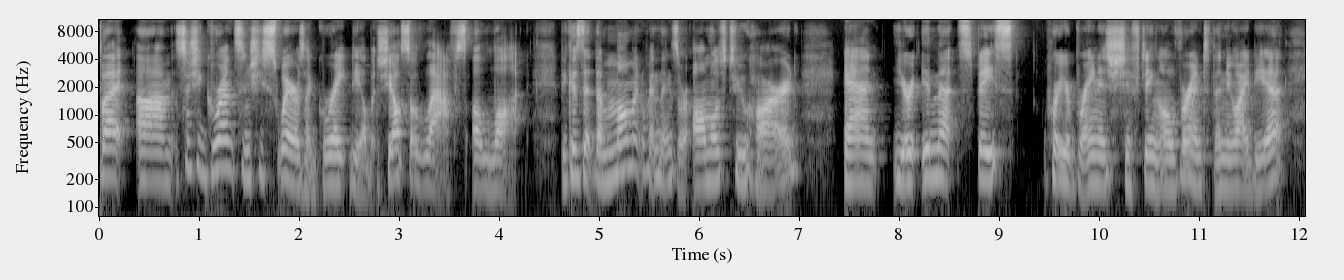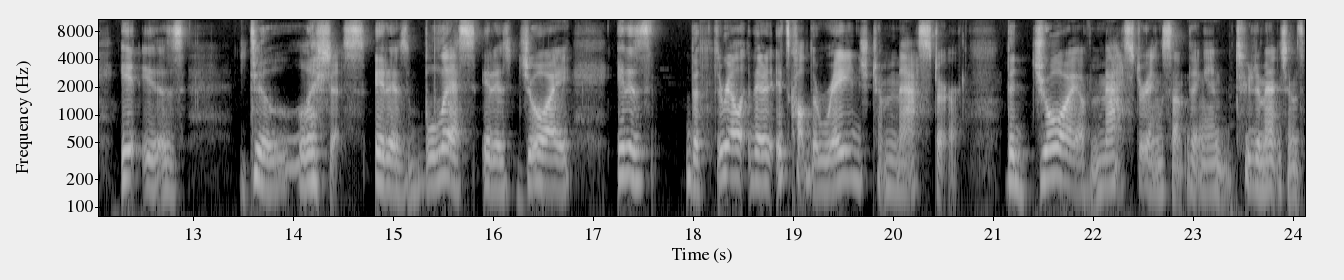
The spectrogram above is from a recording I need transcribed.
But um, so she grunts and she swears a great deal, but she also laughs a lot because at the moment when things are almost too hard and you're in that space where your brain is shifting over into the new idea, it is delicious. It is bliss. It is joy. It is the thrill. It's called the rage to master the joy of mastering something in two dimensions.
